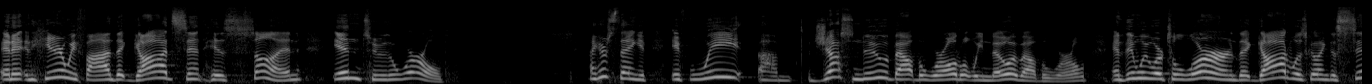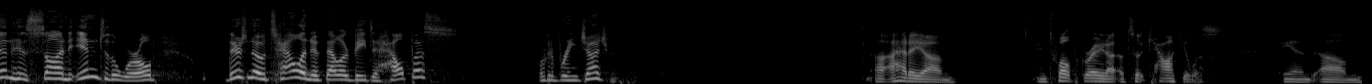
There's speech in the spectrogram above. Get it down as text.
And, it, and here we find that God sent his Son into the world. Now, here's the thing if, if we um, just knew about the world what we know about the world, and then we were to learn that God was going to send his Son into the world, there's no telling if that would be to help us or to bring judgment. Uh, I had a. Um, in 12th grade, I, took calculus. And um,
